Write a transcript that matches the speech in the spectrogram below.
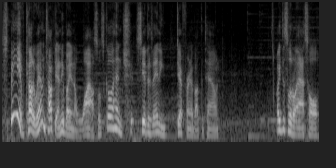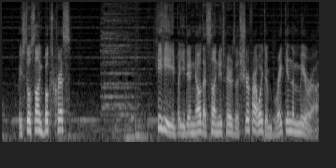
Speaking of Celdic, we haven't talked to anybody in a while, so let's go ahead and see if there's anything different about the town. Like this little asshole. Are you still selling books, Chris? Hee hee, but you didn't know that selling newspapers is a surefire way to break in the mira.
